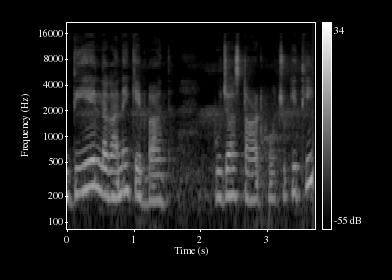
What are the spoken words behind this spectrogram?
दिए लगाने के बाद पूजा स्टार्ट हो चुकी थी।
